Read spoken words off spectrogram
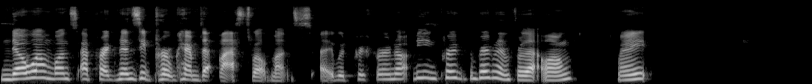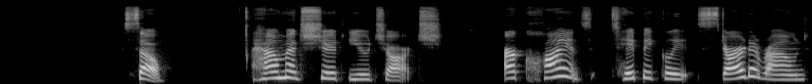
No one wants a pregnancy program that lasts 12 months. I would prefer not being preg- pregnant for that long, right? So, how much should you charge? Our clients typically start around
